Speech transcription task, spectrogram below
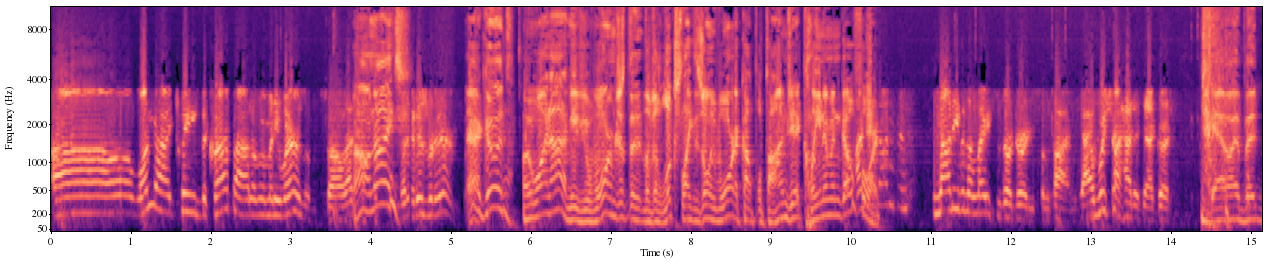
Uh, one guy cleans the crap out of them and he wears them. So that's Oh, nice. It is what it is. Yeah, good. Well, why not? I mean, if you wore them, just the, if it looks like it's only worn a couple times, yeah, clean them and go I for mean, it. not, even, not even the laces are dirty sometimes. I wish I had it that good. Yeah, but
